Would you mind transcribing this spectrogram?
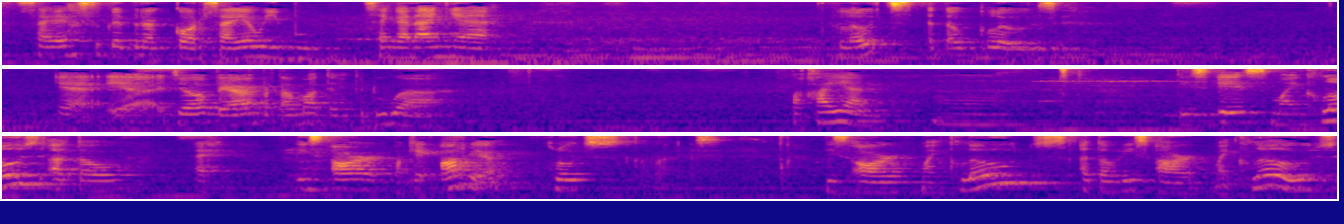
Saya suka drakor, saya wibu. Saya nggak nanya. Clothes atau clothes? Ya, ya jawab ya. Pertama atau yang kedua? Pakaian. Hmm, this is my clothes atau eh these are pakai are ya clothes these are my clothes atau these are my clothes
